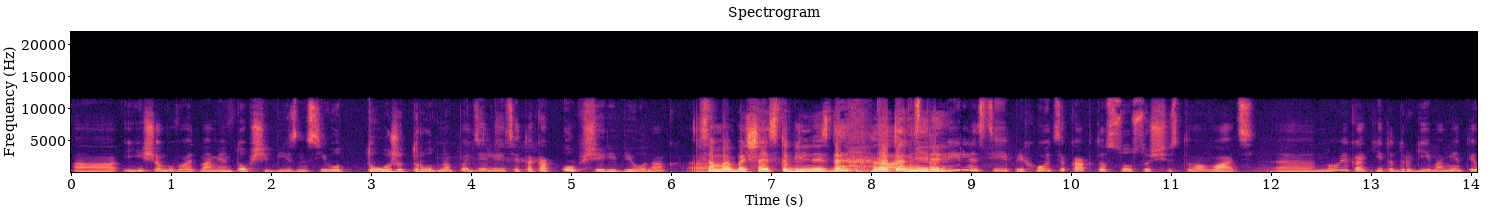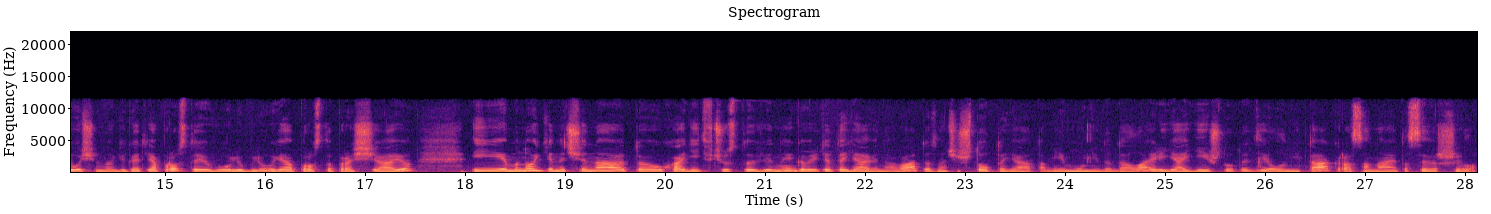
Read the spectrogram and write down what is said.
А, и еще бывает момент общий бизнес, его тоже трудно поделить. Это как общий ребенок. А, Самая большая стабильность, да, да в этом мире? стабильность, и приходится как-то сосуществовать. Э, ну и какие-то другие моменты. И очень многие говорят, я просто его люблю, я просто прощаю. И многие начинают э, уходить в чувство вины, говорить, это я виновата, значит, что-то я там ему не додала, или я ей что-то делала не так, раз она это совершила.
